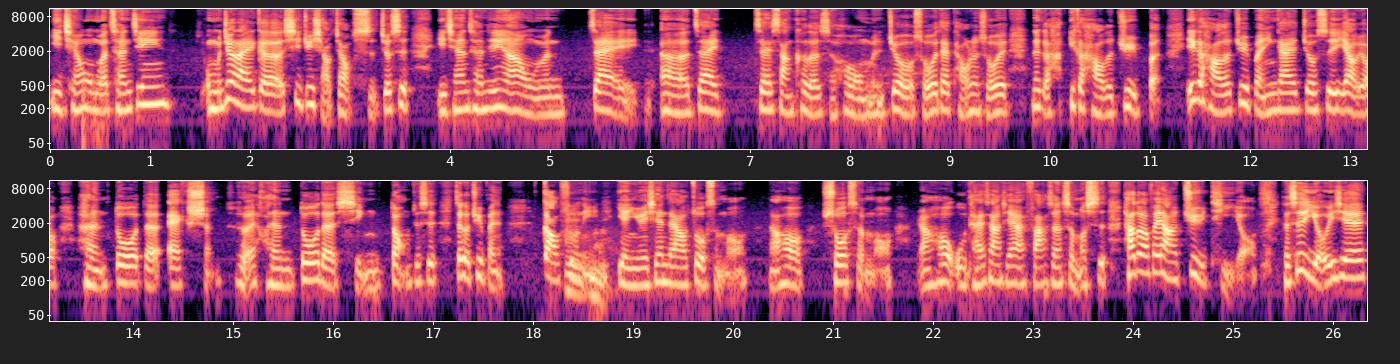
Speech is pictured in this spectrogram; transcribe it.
以前我们曾经，我们就来一个戏剧小教室，就是以前曾经啊，我们。在呃，在在上课的时候，我们就所谓在讨论所谓那个一个好的剧本，一个好的剧本应该就是要有很多的 action，所以很多的行动，就是这个剧本告诉你演员现在要做什么，嗯嗯，然后说什么，然后舞台上现在发生什么事，它都要非常具体哦。可是有一些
